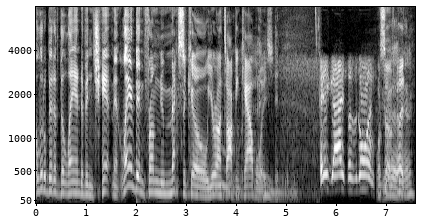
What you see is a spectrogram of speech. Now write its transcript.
a little bit of the land of enchantment. Landon from New Mexico. You're on Talking Cowboys. Hey guys, how's it going? What's up? Good, man.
